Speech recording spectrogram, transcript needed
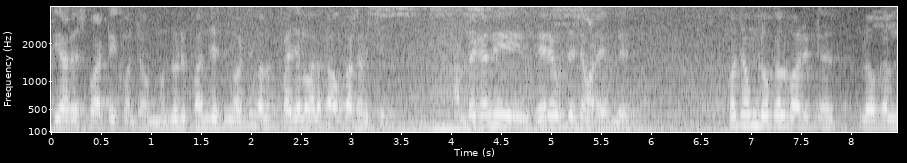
టీఆర్ఎస్ పార్టీ కొంచెం ముందుండి పనిచేసింది కాబట్టి వాళ్ళకి ప్రజల వాళ్ళకి అవకాశం ఇచ్చింది. అంతేగాని వేరే ఉద్దేశం అక్కడ ఏం లేదు. కొంచెం లోకల్ పార్టీ లోకల్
